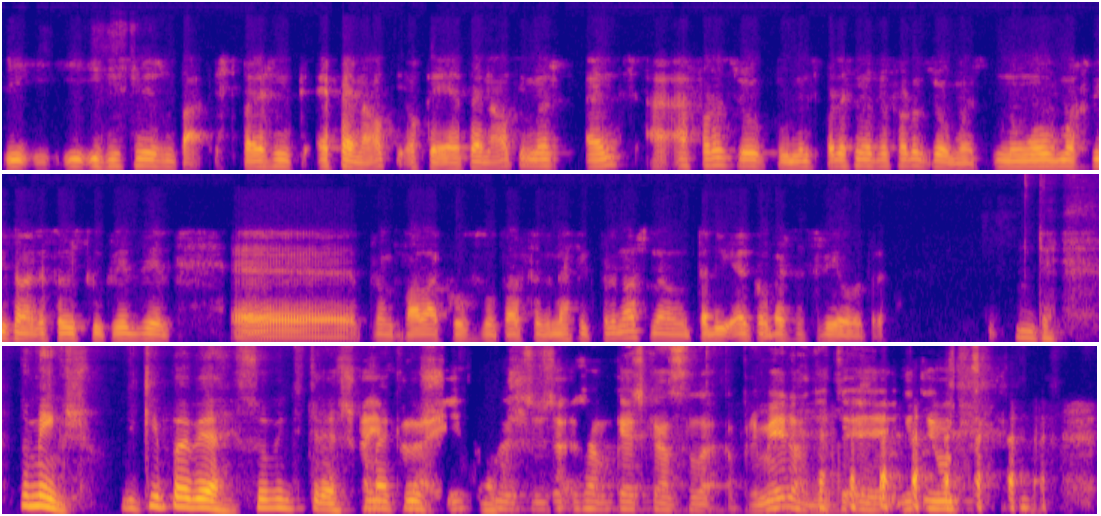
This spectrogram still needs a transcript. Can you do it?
e, e, e, disse mesmo, pá, isto parece-me que é penalti, ok, é penalti, mas antes há, há fora de jogo, pelo menos parece-me haver fora de jogo, mas não houve uma repetição, era só isto que eu queria dizer. Uh, pronto, vá lá que o resultado foi benéfico para nós, senão a conversa seria outra. Okay. Domingos, equipa B, sub-23, como é que os... já, já me queres cancelar? Primeiro, olha, eu tenho...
